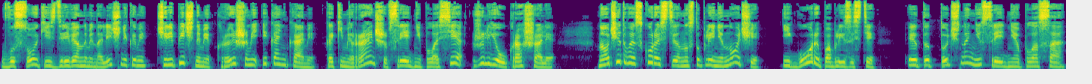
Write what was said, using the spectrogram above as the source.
высокие, с деревянными наличниками, черепичными крышами и коньками, какими раньше в средней полосе жилье украшали. Но учитывая скорость наступления ночи и горы поблизости, это точно не средняя полоса.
